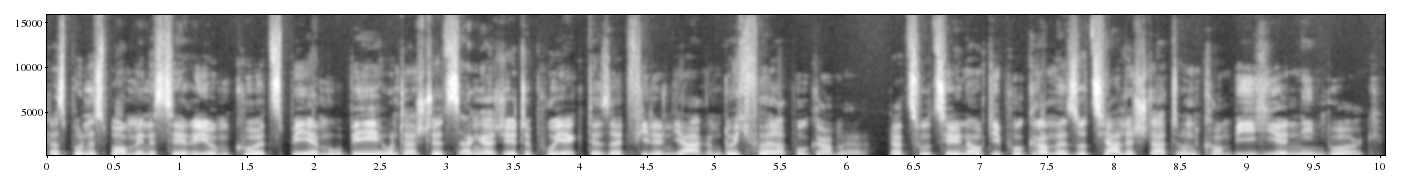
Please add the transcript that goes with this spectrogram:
Das Bundesbauministerium kurz BMUB unterstützt engagierte Projekte seit vielen Jahren durch Förderprogramme. Dazu zählen auch die Programme Soziale Stadt und Kombi hier in Nienburg.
